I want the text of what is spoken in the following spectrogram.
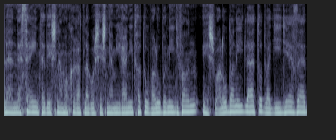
lenne szerinted, és nem akaratlagos, és nem irányítható, valóban így van, és valóban így látod, vagy így érzed?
